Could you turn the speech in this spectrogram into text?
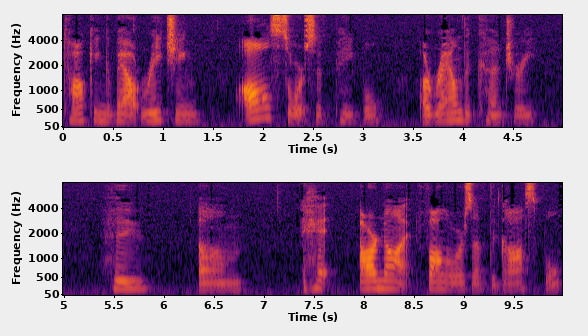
talking about reaching all sorts of people around the country who um, are not followers of the gospel.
